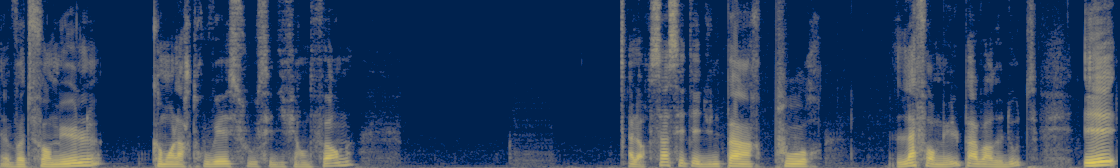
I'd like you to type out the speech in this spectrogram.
Votre formule, comment la retrouver sous ces différentes formes? Alors ça, c'était d'une part pour la formule, pas avoir de doute, et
